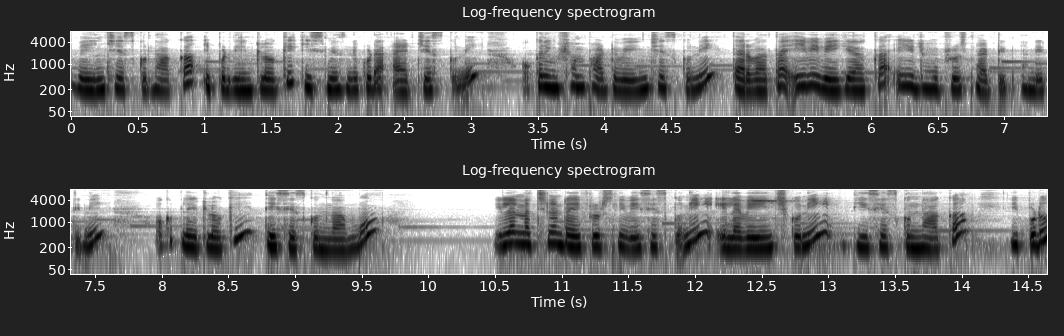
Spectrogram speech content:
వేయించేసుకున్నాక ఇప్పుడు దీంట్లోకి కిస్మిస్ని కూడా యాడ్ చేసుకుని ఒక నిమిషం పాటు వేయించేసుకుని తర్వాత ఇవి వేగాక ఈ డ్రై ఫ్రూట్స్ నటి అన్నిటిని ఒక ప్లేట్లోకి తీసేసుకుందాము. ఇలా నచ్చిన డ్రై ఫ్రూట్స్ని వేసేసుకుని ఇలా వేయించుకుని తీసేసుకున్నాక ఇప్పుడు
